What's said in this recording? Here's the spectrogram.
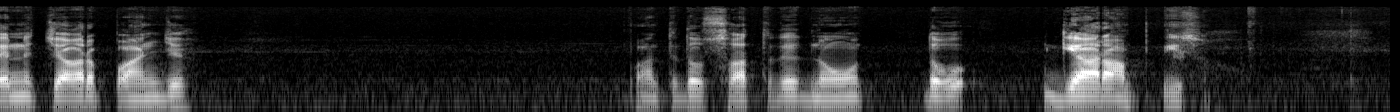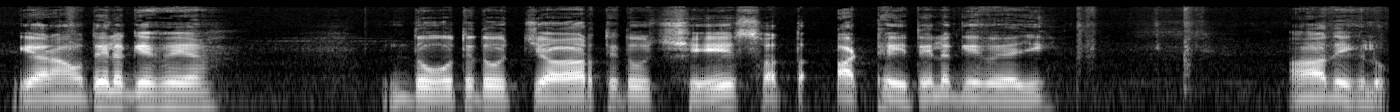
3 4 5 5 ਤੇ 2 7 ਤੇ 9 2 11 ਪੀਸ। 11 ਉਹ ਤੇ ਲੱਗੇ ਹੋਏ ਆ। 2 ਤੇ 2 4 ਤੇ 2 6 7 8 ਇਹ ਤੇ ਲੱਗੇ ਹੋਏ ਆ ਜੀ। ਆਹ ਦੇਖ ਲਓ।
